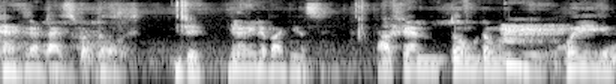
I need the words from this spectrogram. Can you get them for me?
হ্যাঁ। এটা টাইলস করতে হবে। জি। এটা বাকি আছে। ফ্যান তো মোটামুটি হয়েই গেল।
